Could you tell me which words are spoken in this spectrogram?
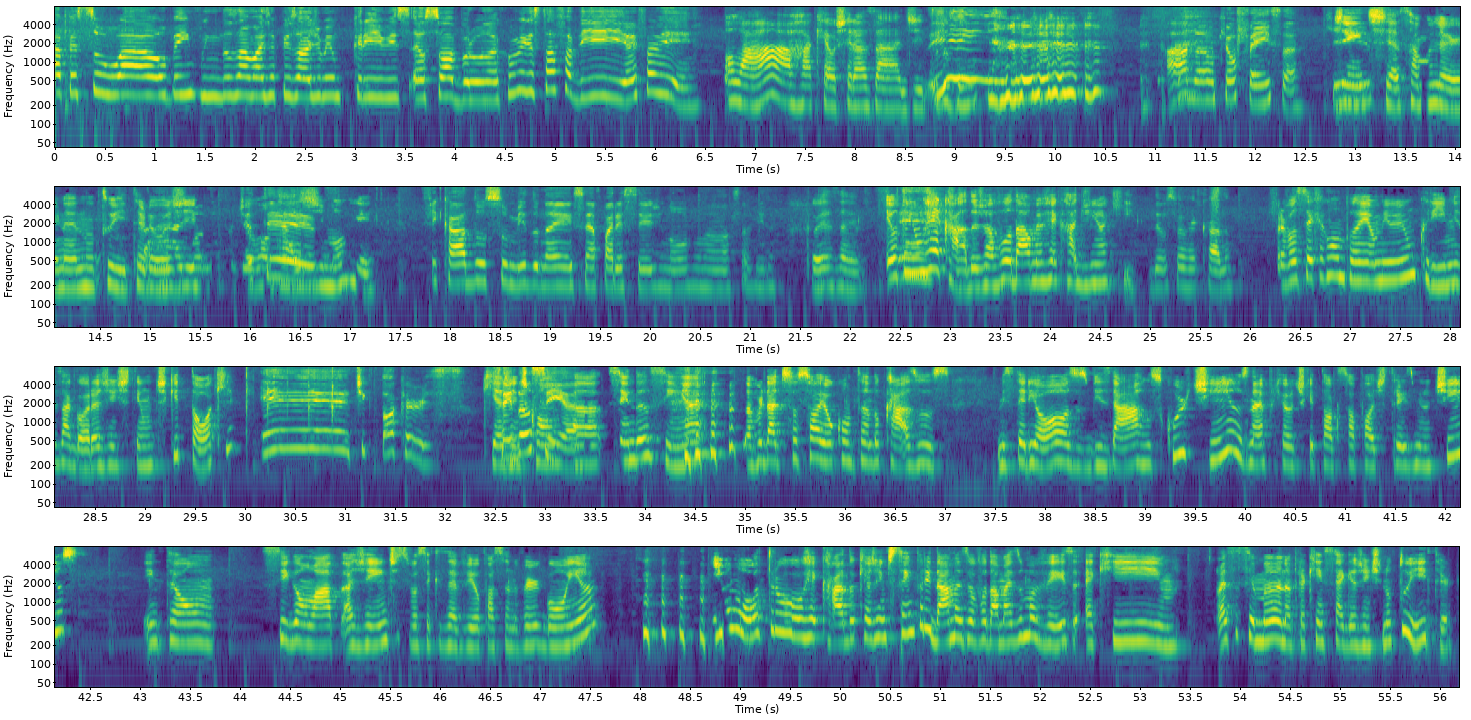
Olá, pessoal! Bem-vindos a mais um episódio de Mil Crimes. Eu sou a Bruna. Comigo está a Fabi. Oi, Fabi. Olá, Raquel Sherazade. Tudo Ih! bem? ah, não, que ofensa. Que Gente, isso? essa mulher, né, no Twitter Ai, hoje, mano, podia vontade ter de morrer. Ficado sumido, né, e sem aparecer de novo na nossa vida. Pois é. Eu tenho é. um recado, já vou dar o meu recadinho aqui. Deu o seu recado. Pra você que acompanha o Mil e Um Crimes, agora a gente tem um TikTok. E TikTokers! Que a sem gente dancinha. Conta, sem dancinha. Na verdade, sou só eu contando casos misteriosos, bizarros, curtinhos, né? Porque o TikTok só pode três minutinhos. Então, sigam lá a gente se você quiser ver eu passando vergonha. e um outro recado que a gente sempre dá, mas eu vou dar mais uma vez, é que essa semana, para quem segue a gente no Twitter,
